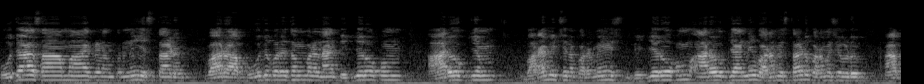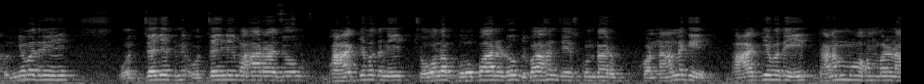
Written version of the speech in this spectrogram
పూజా సామాగ్రిని ఇస్తాడు. వారు ఆ పూజ ఫలితం వలన దివ్యరూపం ఆరోగ్యం వరమిచ్చిన ఇచ్చిన పరమేశ్ ఆరోగ్యాన్ని వరమిస్తాడు పరమశివుడు. ఆ పుణ్యవతిని ఉజ్జయని ఉజ్జయిని మహారాజు భాగ్యవతిని చోళ భూపాలుడు వివాహం చేసుకుంటారు. కొన్నాళ్ళకి భాగ్యవతి ధనం మోహం వలన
